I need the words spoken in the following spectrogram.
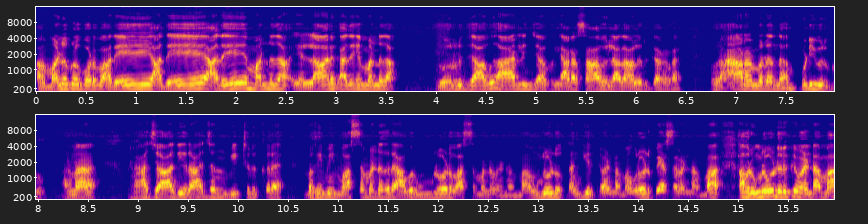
அவன் மண்ணுக்குள்ள போடுறப்ப அதே அதே அதே மண்ணு தான் எல்லாருக்கும் அதே மண்ணு தான் நூறு ஜாவு ஆறுலையும் ஜாவு. யாரும் சாவு இல்லாத ஆள் இருக்காங்களா? ஒரு ஆரம்பம் இருந்தால் முடிவு இருக்கும். ஆனால் ராஜாதி ராஜன் வீட்டில் இருக்கிற மகிமையின் வாசம் பண்ணுகிற அவர் உங்களோட வாசம் பண்ண வேண்டாமா? உங்களோட தங்கி இருக்க வேண்டாமா? உங்களோட பேச வேண்டாமா? அவர் உங்களோட இருக்க வேண்டாமா?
